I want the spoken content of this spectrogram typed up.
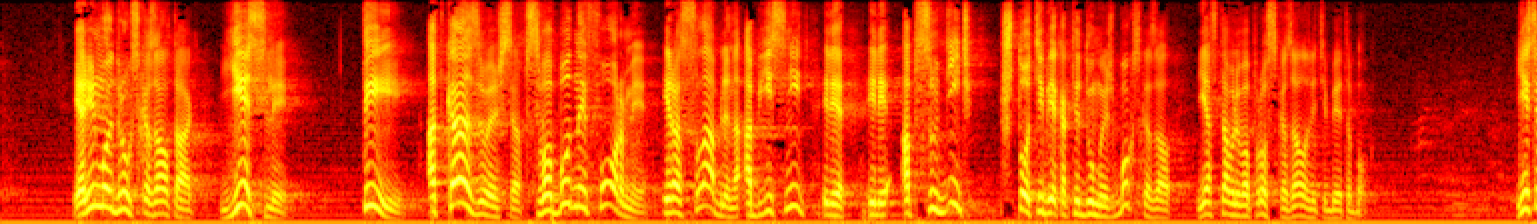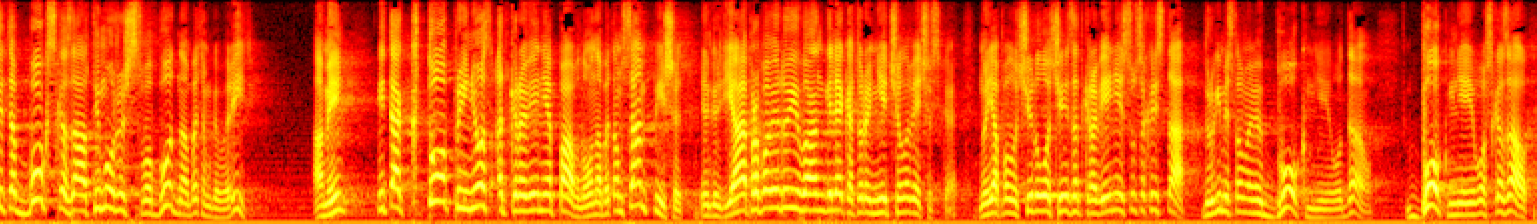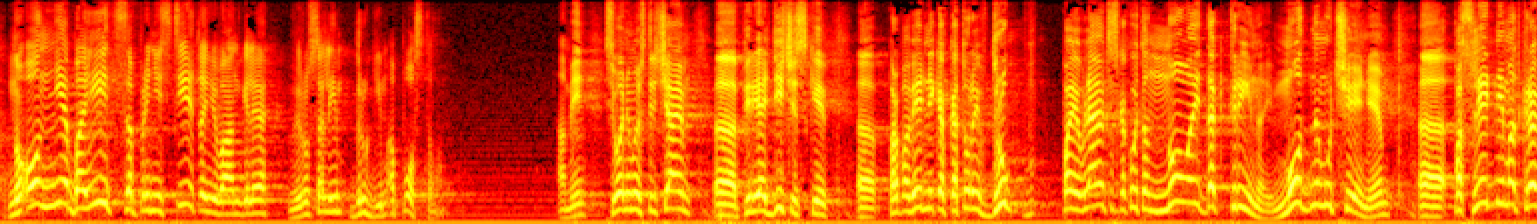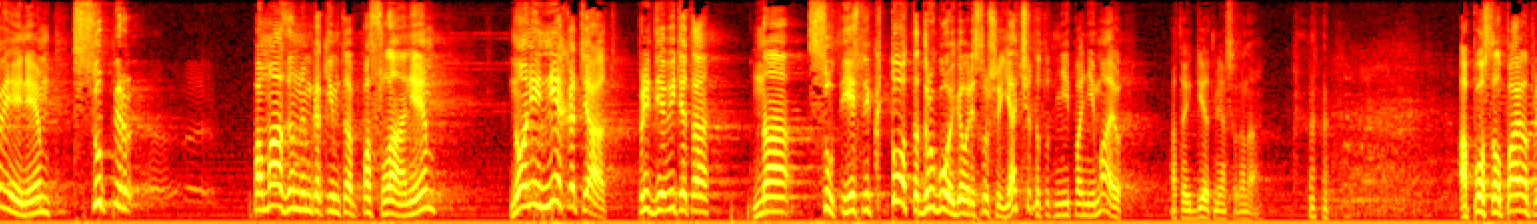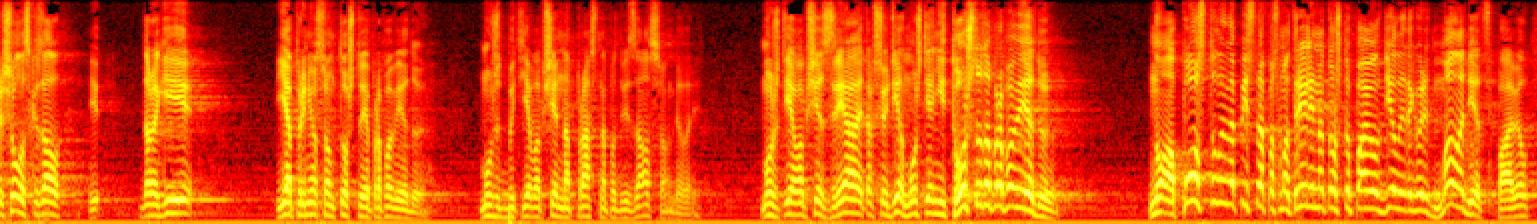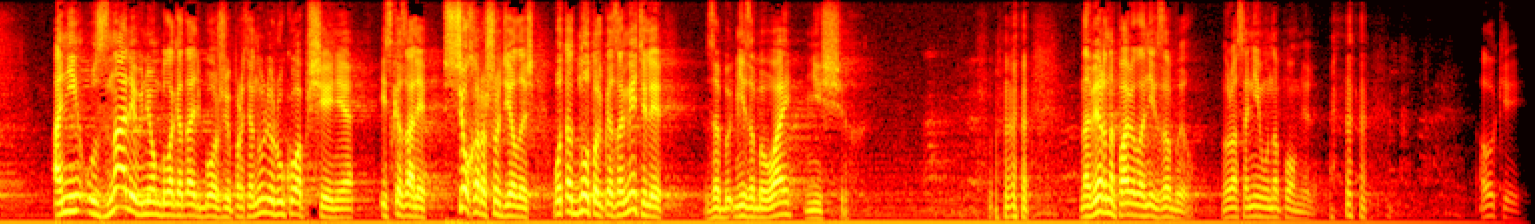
И один мой друг сказал так, если ты отказываешься в свободной форме и расслабленно объяснить или, или обсудить, что тебе, как ты думаешь, Бог сказал, я ставлю вопрос, сказал ли тебе это Бог. Если это Бог сказал, ты можешь свободно об этом говорить. Аминь. Итак, кто принес откровение Павлу? Он об этом сам пишет. Он говорит, я проповедую Евангелие, которое не человеческое, но я получил его через откровение Иисуса Христа. Другими словами, Бог мне его дал. Бог мне его сказал. Но он не боится принести это Евангелие в Иерусалим другим апостолам. Аминь. Сегодня мы встречаем э, периодически э, проповедников, которые вдруг появляются с какой-то новой доктриной, модным учением, э, последним откровением, супер помазанным каким-то посланием, но они не хотят предъявить это на суд. И если кто-то другой говорит, слушай, я что-то тут не понимаю, отойди от меня, сатана. Апостол Павел пришел и сказал, дорогие, я принес вам то, что я проповедую. Может быть, я вообще напрасно подвязался, он говорит. Может, я вообще зря это все делал. Может, я не то что-то проповедую. Но апостолы, написано, посмотрели на то, что Павел делает, и говорит, молодец, Павел, они узнали в нем благодать Божию, протянули руку общения и сказали, все хорошо делаешь, вот одно только заметили, не забывай нищих. Наверное, Павел о них забыл, ну раз они ему напомнили. Окей.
